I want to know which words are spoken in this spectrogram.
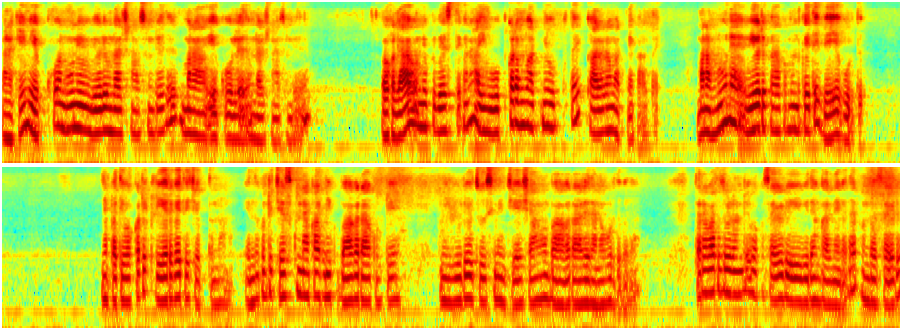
మనకేం ఎక్కువ నూనె వేడి ఉండాల్సిన అవసరం లేదు మన ఎక్కువ లేదు ఉండాల్సిన అవసరం లేదు. ఒకలా ఉన్నప్పుడు వేస్తే కానీ అవి ఉప్పకడం వాటినే ఉప్పుతాయి కాలడం వాటినే కాలుతాయి. మనం నూనె వేడి కాకముందుకైతే వేయకూడదు. నేను ప్రతి ఒక్కటి క్లియర్గా అయితే చెప్తున్నాను. ఎందుకంటే చేసుకున్నాక మీకు బాగా రాకుంటే మీ వీడియో చూసి మేము చేశాము బాగా రాలేదు అనకూడదు కదా. తర్వాత చూడండి ఒక సైడ్ ఈ విధంగానే కదా రెండో సైడు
